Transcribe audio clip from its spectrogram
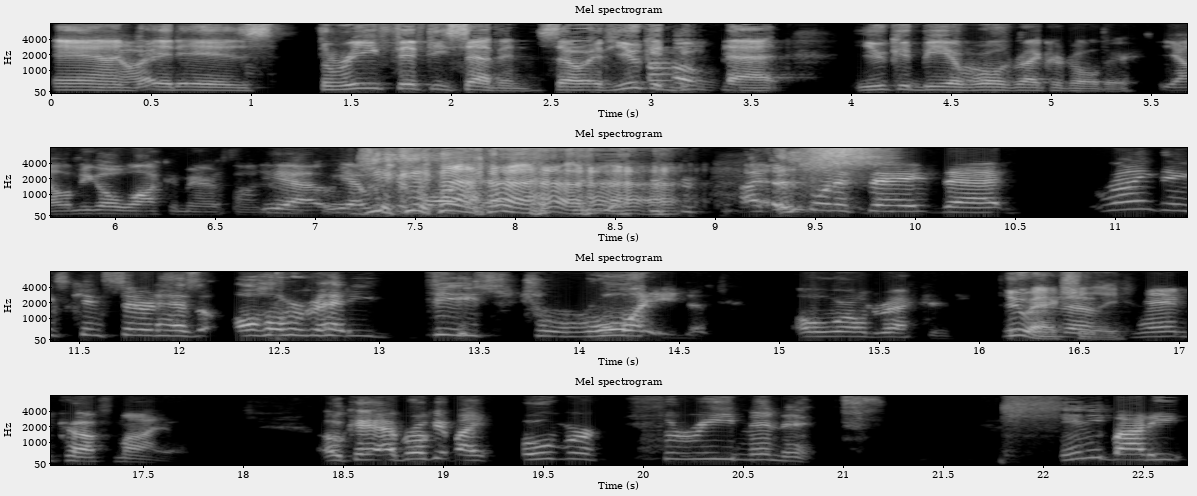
and know it? it is 357. So if you could Oh. beat that, you could be a Oh. world record holder. Yeah, let me go walk a marathon. yeah, quick. yeah. We can walk I just want to say that Running Things Considered has already destroyed a world record. in the actually. handcuff mile. Okay, I broke it by over three minutes. Anybody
